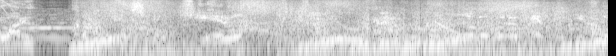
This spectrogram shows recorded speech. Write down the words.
終わる。ここで地で消えろ。逃げおせると思う。大木の剣行くぞ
